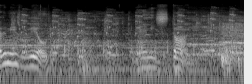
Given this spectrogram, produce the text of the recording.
Enemies revealed. Enemy stunned.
